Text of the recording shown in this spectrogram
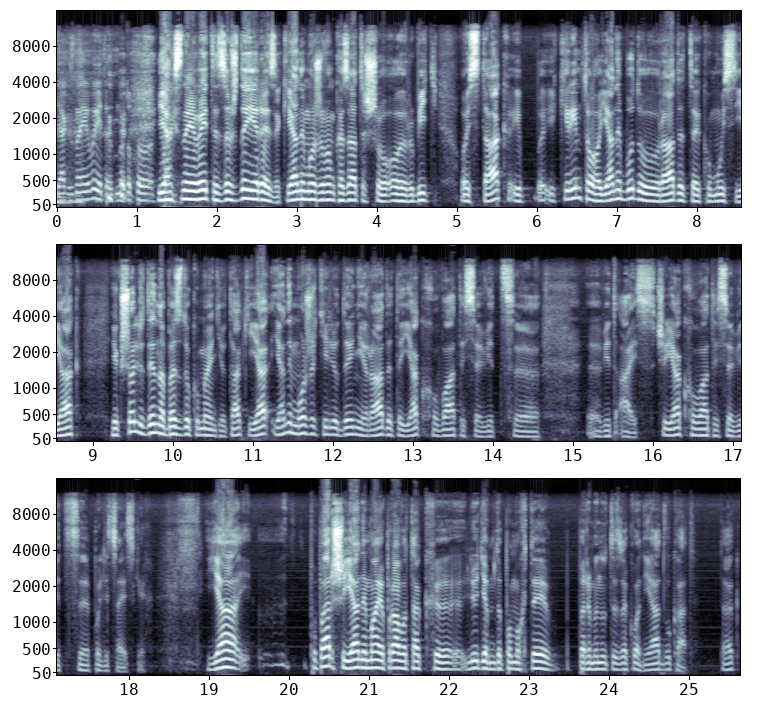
як з неї вийти? Ну, тобто, Як з неї вийти, завжди є ризик. Я не можу вам казати, що о, робіть ось так. І, і крім того, я не буду радити комусь як. Якщо людина без документів, так я, я не можу тій людині радити, як ховатися від, е, е, від ICE, чи як ховатися від е, поліцейських. Я, по-перше, я не маю права так людям допомогти переминути закон. Я адвокат. Так?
